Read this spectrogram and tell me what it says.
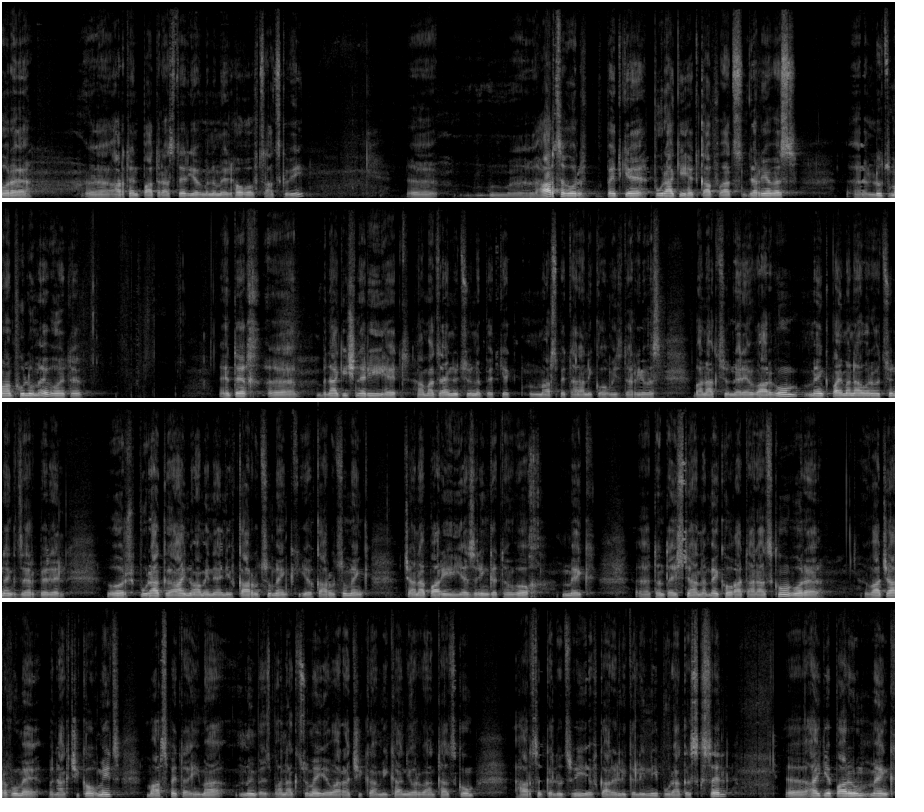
որը արդեն պատրաստ էր եւ մնում էր հողով ծածկվի հարցը որ պետք է պուրակի հետ կապված դեռևս լուծման փուլում է, որովհետև այնտեղ բնակիչների հետ համաձայնությունը պետք է մարզպետարանի կողմից դեռևս բանակցություններ են վարվում։ Մենք պայմանավորություն ենք ձեռք բերել, որ պուրակը այնուամենայնիվ կառուցում ենք եւ կառուցում ենք ճանապարհի եզրին գտնվող մեկ տնտեսության մեկ հողատարածքում, որը վաճառվում է բնակչի կողմից, մարզպետը հիմա նույնպես բանակցում է եւ առաջիկա մի քանի օրվա ընթացքում հարցը կլուծվի եւ կարելի կլինի պուրակը սկսել այգեպարում մենք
